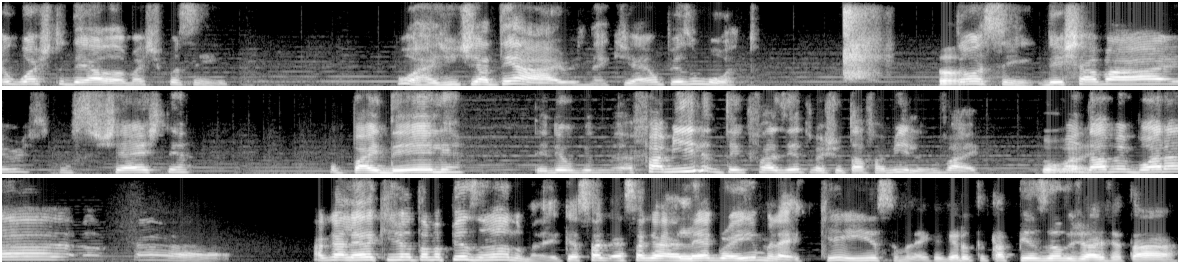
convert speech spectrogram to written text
Eu gosto dela, mas tipo assim. Porra, a gente já tem a Iris, né? Que já é um peso morto. Ah. Então, assim, deixava a Iris com o Chester, o pai dele, entendeu? Família, não tem o que fazer, tu vai chutar a família? Não vai. Não Mandava vai. embora a, a, a galera que já tava pesando, moleque. Essa, essa Alegra aí, moleque, que isso, moleque. A garota tá pesando já, já tá.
